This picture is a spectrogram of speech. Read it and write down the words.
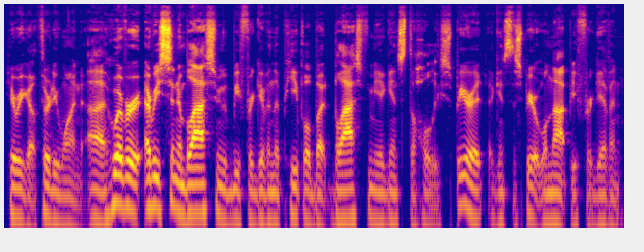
here we go, 31. Uh, whoever, every sin and blasphemy will be forgiven the people, but blasphemy against the Holy Spirit, against the Spirit, will not be forgiven.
